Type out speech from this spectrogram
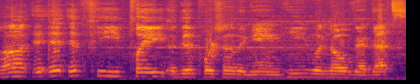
Uh, if, if he played a good portion of the game, he would know that that's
